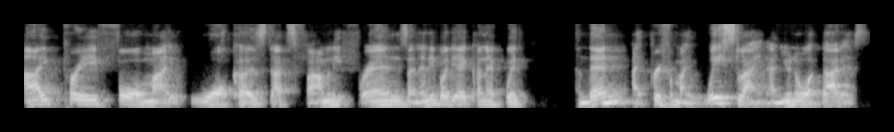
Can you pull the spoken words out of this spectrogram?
I pray for my walkers, that's family, friends, and anybody I connect with. And then I pray for my waistline, and you know what that is.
